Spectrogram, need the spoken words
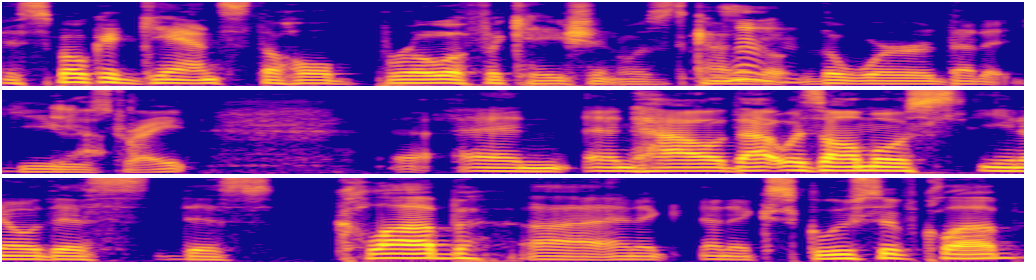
it spoke against the whole broification was kind mm-hmm. of the, the, word that it used yeah. right and and how that was almost you know this this club, uh, an an exclusive club,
